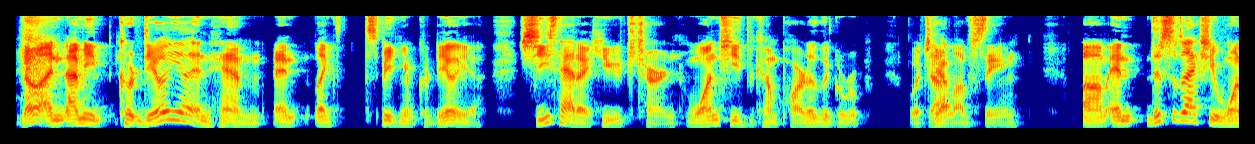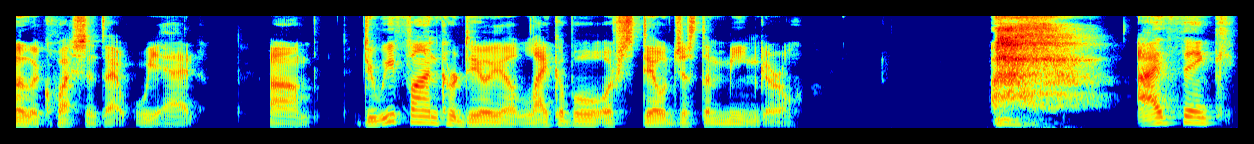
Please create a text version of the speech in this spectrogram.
No, and I mean Cordelia and him, and like speaking of Cordelia, she's had a huge turn. One, she's become part of the group, which I love seeing. Um, and this is actually one of the questions that we had. Um, do we find Cordelia likable or still just a mean girl? I think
